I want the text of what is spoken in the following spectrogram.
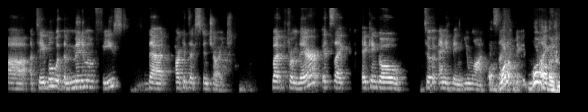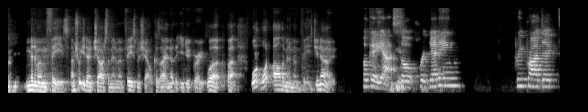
uh, a table with the minimum fees that architects can charge. But from there, it's like it can go to anything you want. It's what like, what are like, those minimum fees? I'm sure you don't charge the minimum fees, Michelle, because I know that you do great work. But what what are the minimum fees? Do you know? Okay, yeah. So for getting pre-project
